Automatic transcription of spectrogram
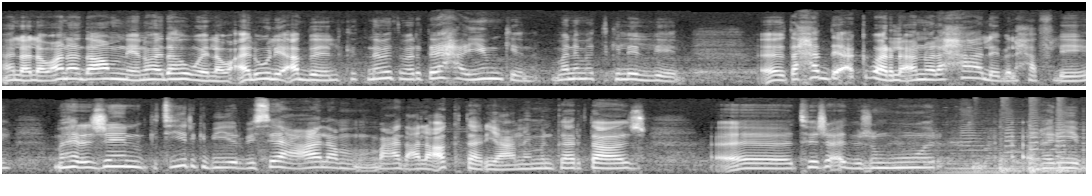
هلا لو أنا ضامنة إنه هذا هو لو قالوا لي قبل كنت نمت مرتاحة يمكن. ما نمت كل الليل. أه، تحدي أكبر لأنه لحالي بالحفلة مهرجان كتير كبير بيساع عالم بعد على أكثر يعني من كارتاج. أه، تفاجأت بجمهور غريب.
